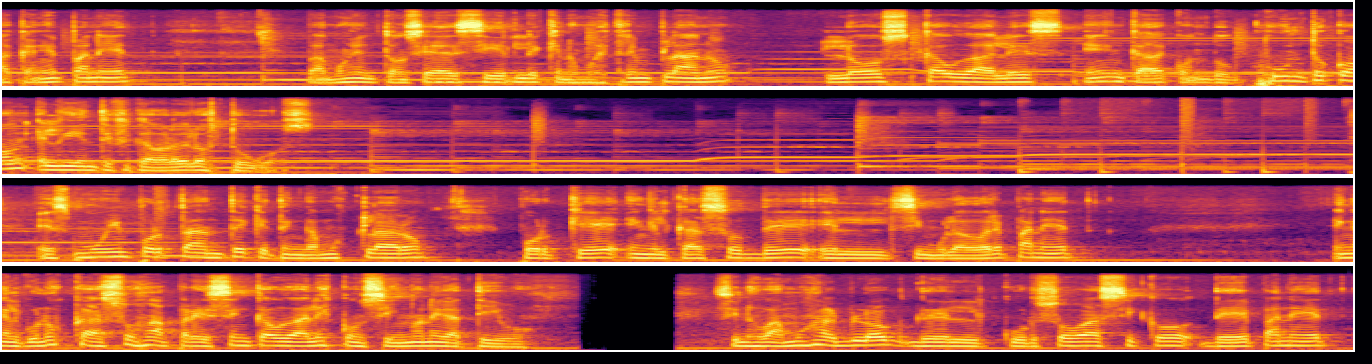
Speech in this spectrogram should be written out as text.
Acá en el panet vamos entonces a decirle que nos muestre en plano los caudales en cada conducto junto con el identificador de los tubos. Es muy importante que tengamos claro porque en el caso del simulador EPANET, en algunos casos aparecen caudales con signo negativo. Si nos vamos al blog del curso básico de EPANET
